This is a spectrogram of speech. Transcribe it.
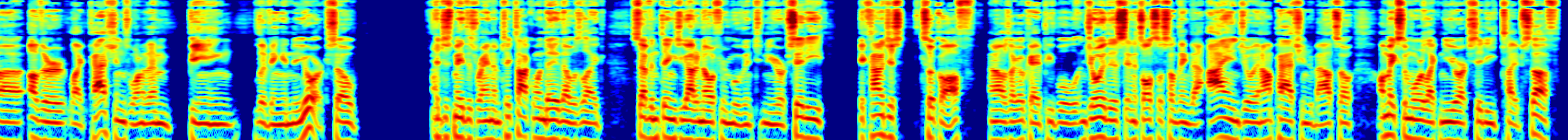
uh, other like passions. One of them being living in New York. So I just made this random TikTok one day that was like seven things you got to know if you're moving to New York City. It kind of just took off. And I was like, okay, people enjoy this. And it's also something that I enjoy and I'm passionate about. So I'll make some more like New York City type stuff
